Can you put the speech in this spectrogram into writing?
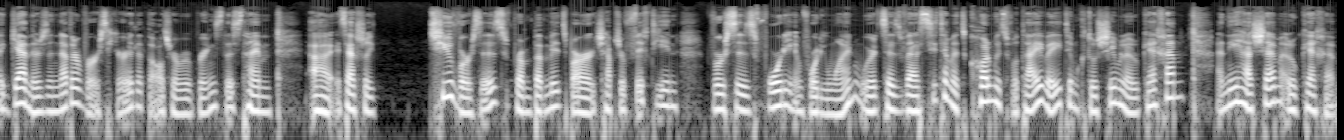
again, there's another verse here that the Alter brings. This time, uh, it's actually two verses from Bamidbar chapter 15 verses 40 and 41 where it says ועשיתם את כל מצוותיי והייתם קדושים לאלוקיכם אני השם אלוקיכם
